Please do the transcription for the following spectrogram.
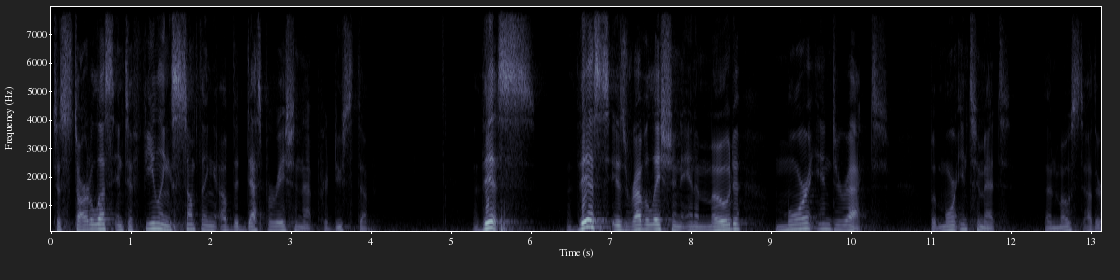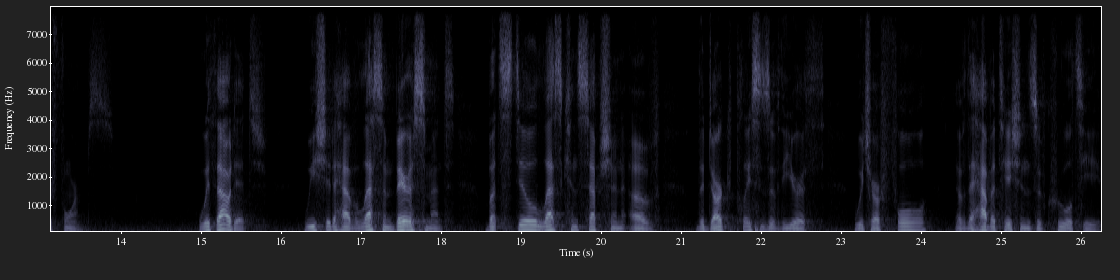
to startle us into feeling something of the desperation that produced them. This, this is revelation in a mode more indirect, but more intimate than most other forms. Without it, we should have less embarrassment but still less conception of the dark places of the earth, which are full of the habitations of cruelty,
